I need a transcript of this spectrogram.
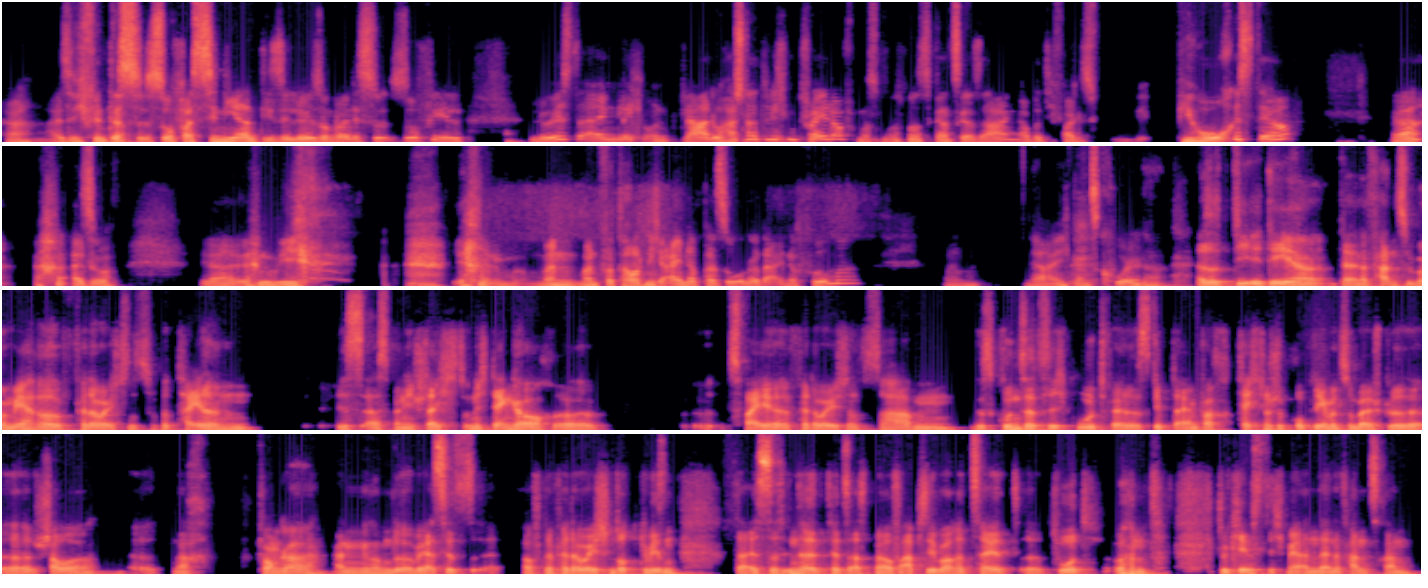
Ja? Also ich finde das so faszinierend, diese Lösung, weil das so, so viel löst eigentlich. Und klar, du hast natürlich einen Trade-off, muss, muss man ganz klar sagen, aber die Frage ist, wie- wie hoch ist der? Ja, also ja, irgendwie, ja, man, man vertraut nicht einer Person oder einer Firma. Ähm, ja, eigentlich ganz cool. Ja. Also die Idee, deine Funds über mehrere Federations zu verteilen, ist erstmal nicht schlecht. Und ich denke auch, äh, zwei Federations zu haben, ist grundsätzlich gut, weil es gibt einfach technische Probleme. Zum Beispiel äh, schaue äh, nach Tonga, angenommen, du wärst jetzt auf der Federation dort gewesen, da ist das Internet jetzt erstmal auf absehbare Zeit äh, tot und du kämst nicht mehr an deine Funds ran.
